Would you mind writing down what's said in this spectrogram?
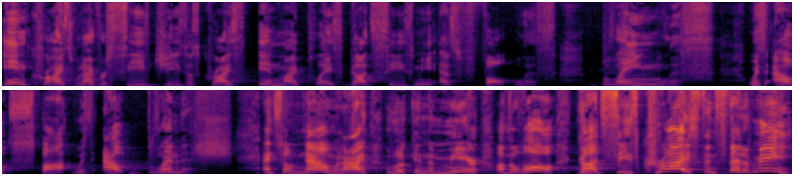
in Christ, when I've received Jesus Christ in my place, God sees me as faultless blameless, without spot, without blemish. And so now when I look in the mirror of the law, God sees Christ instead of me.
